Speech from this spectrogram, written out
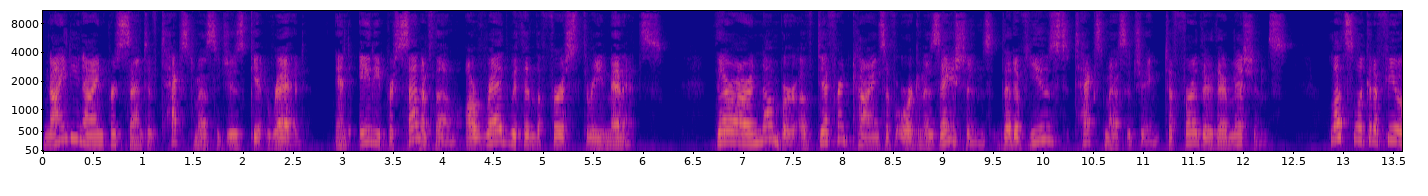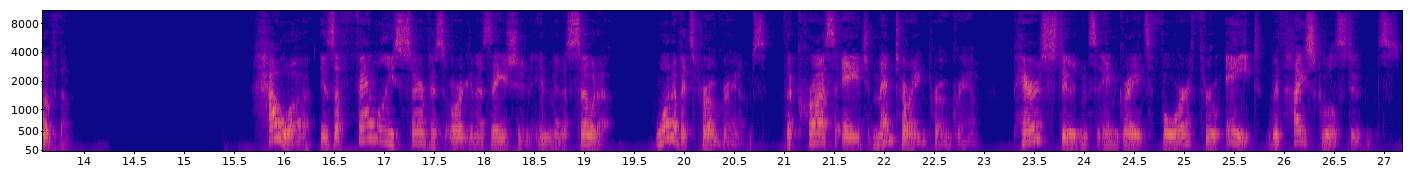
99% of text messages get read, and 80% of them are read within the first three minutes. There are a number of different kinds of organizations that have used text messaging to further their missions. Let's look at a few of them. HOWA is a family service organization in Minnesota. One of its programs, the Cross Age Mentoring Program, pairs students in grades 4 through 8 with high school students.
